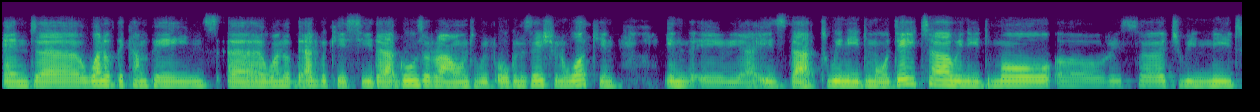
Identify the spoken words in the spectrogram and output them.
and uh, one of the campaigns, uh, one of the advocacy that goes around with organization working in the area is that we need more data, we need more uh, research, we need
